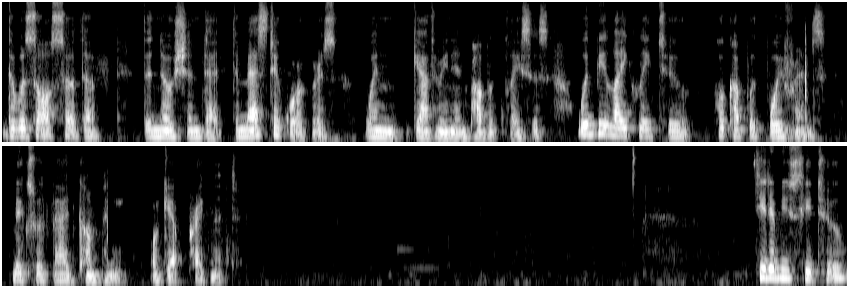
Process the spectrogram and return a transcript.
There was also the, the notion that domestic workers, when gathering in public places, would be likely to hook up with boyfriends, mix with bad company, or get pregnant. TWC2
